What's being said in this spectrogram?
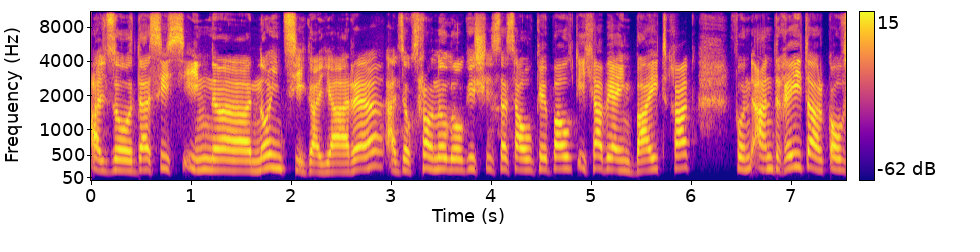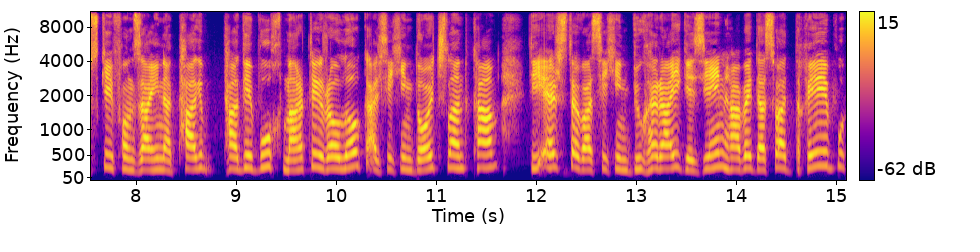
Also das ist in äh, 90er Jahre, also chronologisch ist das aufgebaut. Ich habe einen Beitrag von Andrei Tarkowski von seiner Tage Tagebuch Martyrolog, als ich in Deutschland kam. Die erste, was ich in Bücherei gesehen habe, das war Drehbuch,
